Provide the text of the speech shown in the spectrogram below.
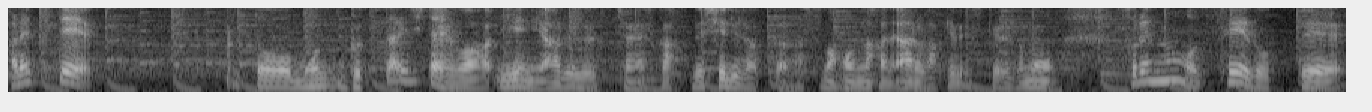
あれってと物体自体は家にあるじゃないですか。で Siri だったらスマホの中にあるわけですけれどもそれの精度って、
